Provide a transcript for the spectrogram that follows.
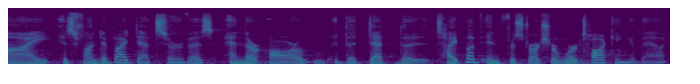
by, is funded by debt service, and there are, the debt, the type of infrastructure we're talking about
